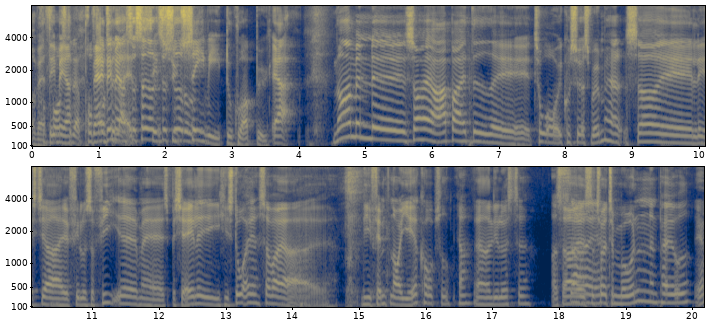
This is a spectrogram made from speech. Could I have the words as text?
at være Prøv det mere. prøv er det mere? Så sidder, så sidder du... CV, du kunne opbygge. Ja. Nå, men øh, så har jeg arbejdet øh, to år i Kursør Svømmehal. Så øh, læste jeg øh, filosofi øh, med speciale i historie. Så var jeg øh, lige 15 år i jægerkorpset. Ja. Det havde jeg lige lyst til. Og Så, så, øh, så tog jeg til månen en periode. Ja,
